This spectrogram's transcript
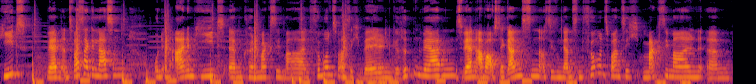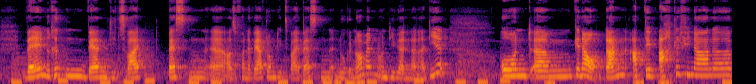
Heat werden ins Wasser gelassen und in einem Heat ähm, können maximal 25 Wellen geritten werden. Es werden aber aus der ganzen, aus diesen ganzen 25 maximalen ähm, Wellenritten werden die zwei besten, äh, also von der Wertung die zwei besten nur genommen und die werden dann addiert. Und ähm, genau, dann ab dem Achtelfinale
